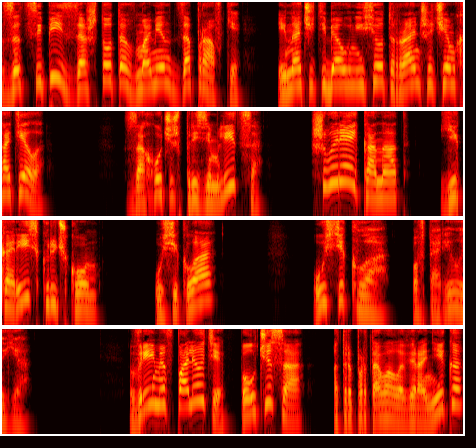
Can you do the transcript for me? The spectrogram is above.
зацепись за что-то в момент заправки, иначе тебя унесет раньше, чем хотела. Захочешь приземлиться? Швыряй канат, якорись крючком. Усекла? Усекла, повторила я. Время в полете — полчаса, отрапортовала Вероника,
